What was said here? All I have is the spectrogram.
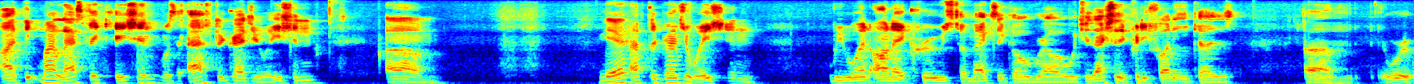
I think my last vacation was after graduation. Um, Yeah. after graduation, we went on a cruise to Mexico, bro, which is actually pretty funny because um, we're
